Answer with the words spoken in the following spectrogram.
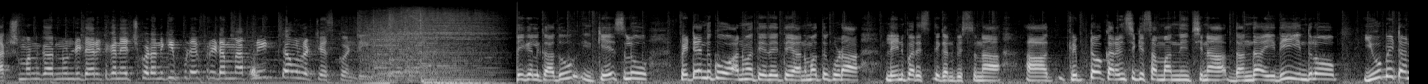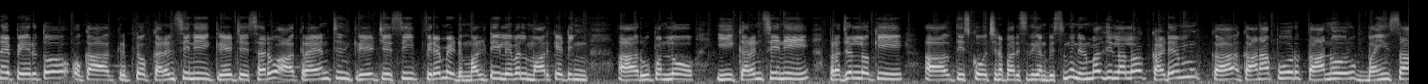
లక్ష్మణ్ గారి నుండి డైరెక్ట్గా నేర్చుకోవడానికి ఇప్పుడే ఫ్రీడమ్ యాప్ని డౌన్లోడ్ చేసుకోండి. లీగల్ కాదు. ఈ కేసులు పెట్టేందుకు అనుమతి ఏదైతే అనుమతి కూడా లేని పరిస్థితి కనిపిస్తున్న ఆ, క్రిప్టో కరెన్సీకి సంబంధించిన దందా ఇది. ఇందులో యూబిట్ అనే పేరుతో ఒక క్రిప్టో కరెన్సీని క్రియేట్ చేశారు. ఆ కరెన్సీని క్రియేట్ చేసి పిరమిడ్ మల్టీ లెవెల్ మార్కెటింగ్ రూపంలో ఈ కరెన్సీని ప్రజల్లోకి తీసుకువచ్చిన పరిస్థితి కనిపిస్తుంది. నిర్మల్ జిల్లాలో కడెం కానాపూర్ తానూరు బైన్సా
